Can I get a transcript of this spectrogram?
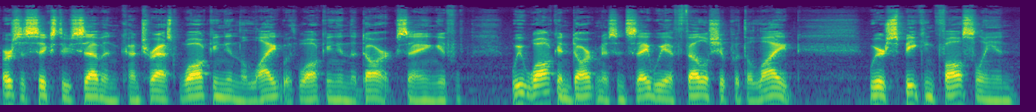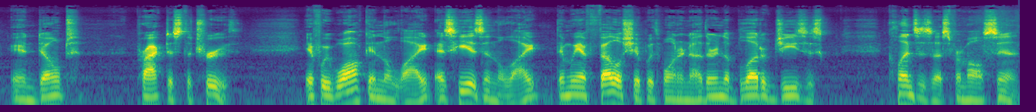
Verses 6 through 7 contrast walking in the light with walking in the dark, saying, If we walk in darkness and say we have fellowship with the light, we are speaking falsely and, and don't practice the truth. If we walk in the light as he is in the light, then we have fellowship with one another, and the blood of Jesus cleanses us from all sin.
